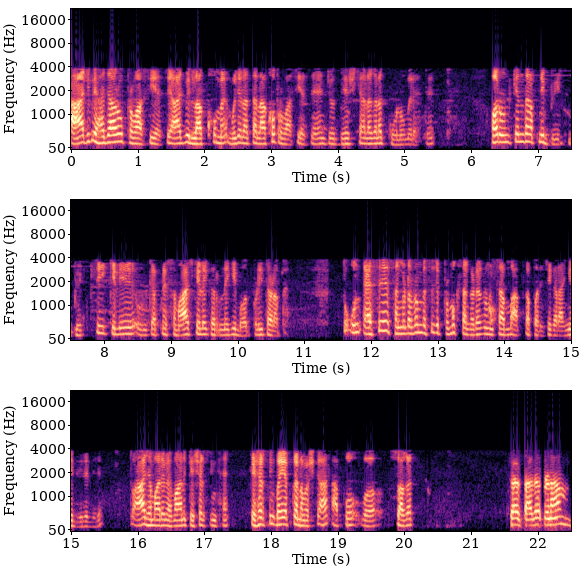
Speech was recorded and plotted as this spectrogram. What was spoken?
आज भी हज़ारों प्रवासी ऐसे आज भी लाखों में, मुझे लगता है लाखों प्रवासी ऐसे हैं जो देश के अलग अलग कोनों में रहते हैं। और उनके अंदर अपनी बेटी के लिए, उनके अपने समाज के लिए करने की बहुत बड़ी तड़प है। तो उन ऐसे संगठनों में से जो प्रमुख संगठन उनसे हम आपका परिचय कराएँगे धीरे धीरे तो आज हमारे मेहमान केशर सिंह हैं। केशर सिंह भाई, आपका नमस्कार, आपको स्वागत। सर सादर प्रणाम।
